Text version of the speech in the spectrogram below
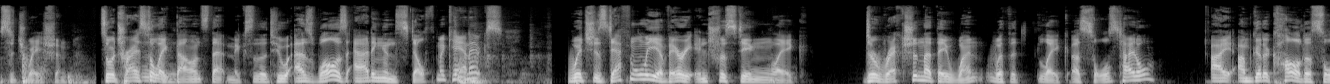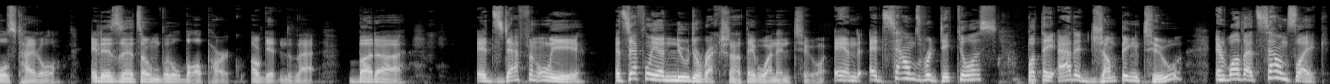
situation. So it tries to like Mhm. balance that mix of the two, as well as adding in stealth mechanics, which is definitely a very interesting like direction that they went with it like a Souls title. I I'm gonna call it a Souls title. It is in its own little ballpark. I'll get into that, but uh, it's definitely it's definitely a new direction that they went into, and it sounds ridiculous, but they added jumping too. And while that sounds like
